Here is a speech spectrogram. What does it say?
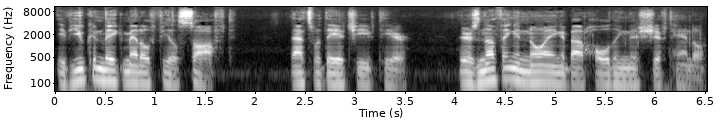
if you can make metal feel soft, that's what they achieved here. There's nothing annoying about holding this shift handle.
